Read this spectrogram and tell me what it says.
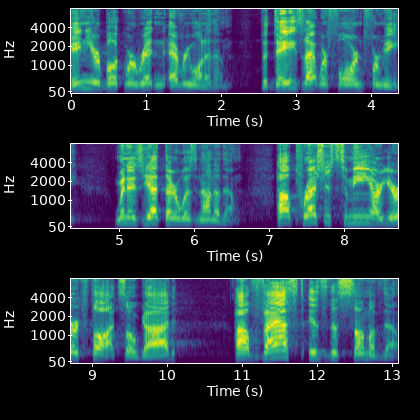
In your book were written, every one of them, the days that were formed for me, when as yet there was none of them. How precious to me are your thoughts, O God. How vast is the sum of them.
